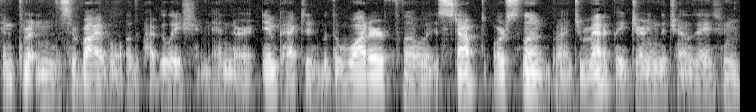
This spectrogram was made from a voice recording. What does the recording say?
and threaten the survival of the population and are impacted with the water flow is stopped or slowed by dramatically during the channelization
